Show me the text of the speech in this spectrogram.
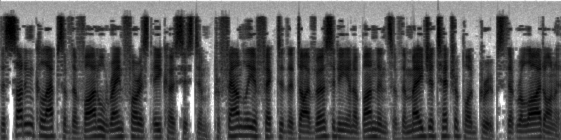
The sudden collapse of the vital rainforest ecosystem profoundly affected the diversity and abundance of the major tetrapod groups that relied on it.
